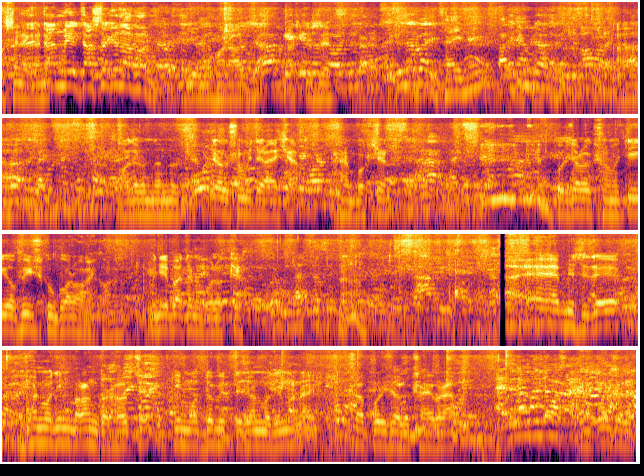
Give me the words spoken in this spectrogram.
আছেন এখানে। যে মহারাজ আসতেছে। আমাদের অন্যান্য পরিচালক সমিতির আয়সা এখানে বসছেন। পরিচালক সমিতি অফিস খুব গরম এখন, নির্বাচন উপলক্ষে। এফডিসিতে জন্মদিন পালন করা হচ্ছে কি মধ্যবিত্ত জন্মদিন নয় সব পরিচালক সাহেবরা পরিচালক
